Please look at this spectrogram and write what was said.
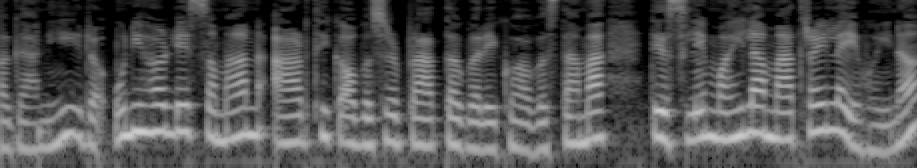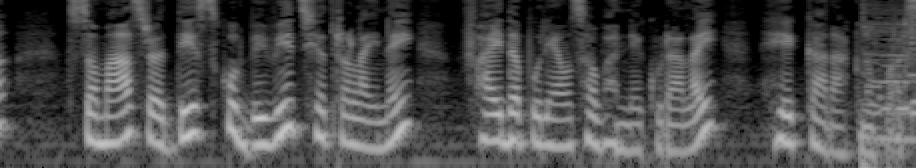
लगानी र उनीहरूले समान आर्थिक अवसर प्राप्त गरेको अवस्थामा त्यसले महिला मात्रैलाई होइन समाज र देशको विविध क्षेत्रलाई नै फाइदा पुर्याउँछ भन्ने कुरालाई हेक्का राख्नुपर्छ।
